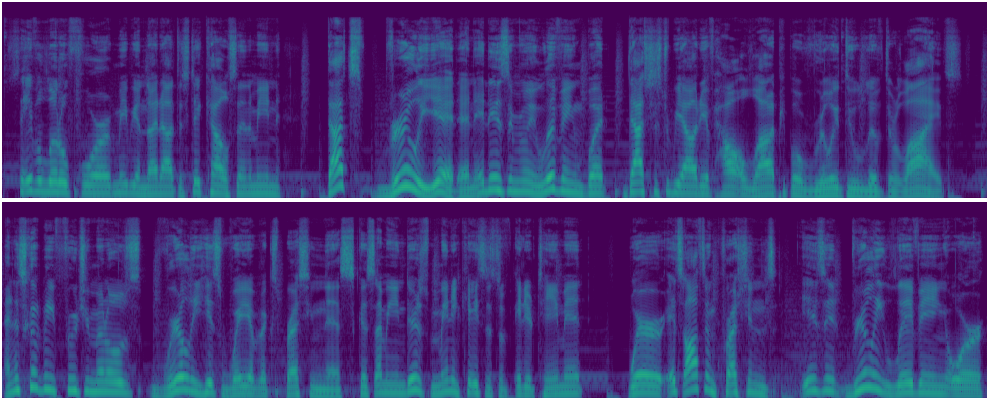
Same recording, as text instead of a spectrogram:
save a little for maybe a night out at the steakhouse, and I mean, that's really it. And it isn't really living, but that's just the reality of how a lot of people really do live their lives. And this could be Fujimoto's really his way of expressing this, because I mean, there's many cases of entertainment where it's often questions, is it really living or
